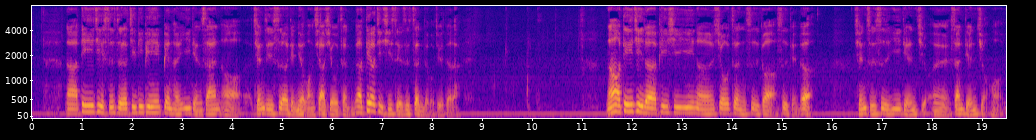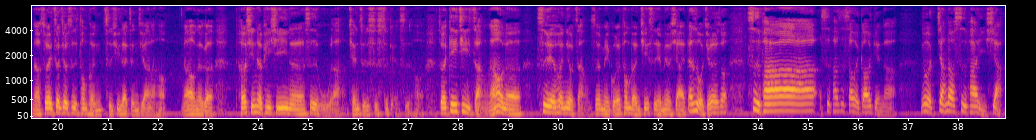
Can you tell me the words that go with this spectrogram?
那第一季实质的 GDP 变成一点三哦，前值是二点六，往下修正。那第二季其实也是正的，我觉得啦。然后第一季的 PCE 呢，修正是多少？四点二。前值是一点九，呃，三点九哈，那所以这就是通膨持续在增加了哈。然后那个核心的 PCE 呢是五啦，前值是四点四哈，所以第一季涨，然后呢四月份又涨，所以美国的通膨其实也没有下来。但是我觉得说四趴四趴是稍微高一点啦，如果降到四趴以下，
